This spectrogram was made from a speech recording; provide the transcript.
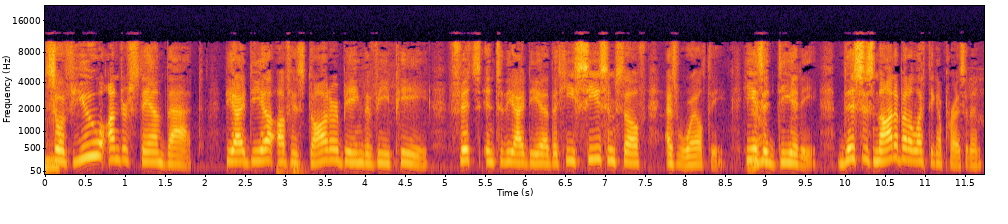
So if you understand that, the idea of his daughter being the VP fits into the idea that he sees himself as royalty. He is a deity. This is not about electing a president.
